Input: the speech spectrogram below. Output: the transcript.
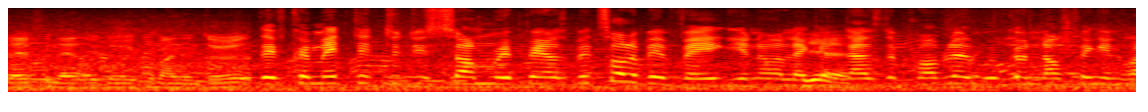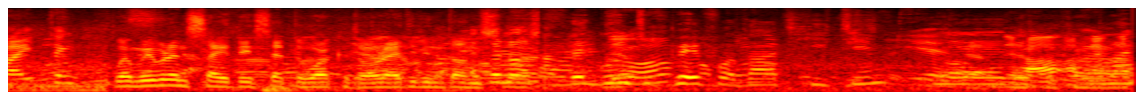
they're definitely going to come in and do it. They've committed to do some repairs, but it's all a bit vague, you know, like Yeah. that's the problem. We've got nothing in writing. When we were inside, they said the work had already been done. So Are they going to pay for that heating? They have, I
